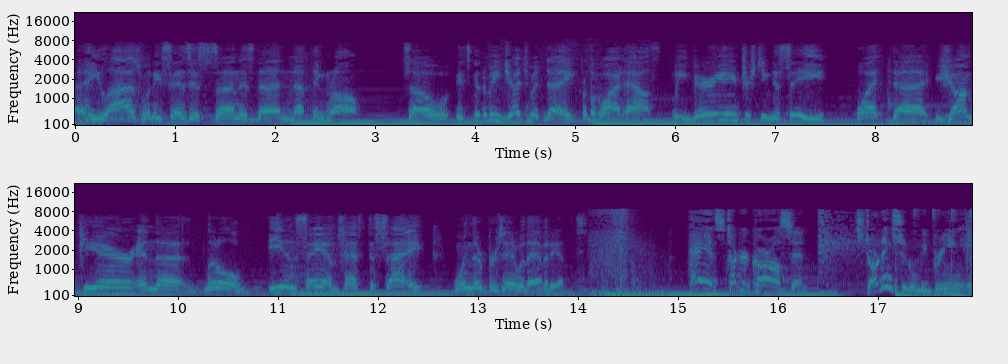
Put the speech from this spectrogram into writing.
Uh, he lies when he says his son has done nothing wrong. So it's going to be Judgment Day for the White House. It'll be very interesting to see what uh, Jean Pierre and the little Ian Sams has to say when they're presented with evidence. Hey, it's Tucker Carlson. Starting soon, we'll be bringing a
